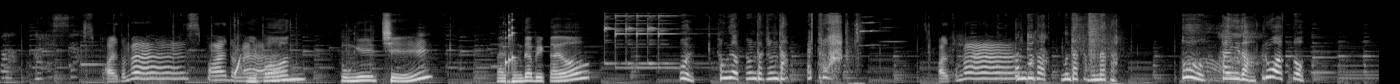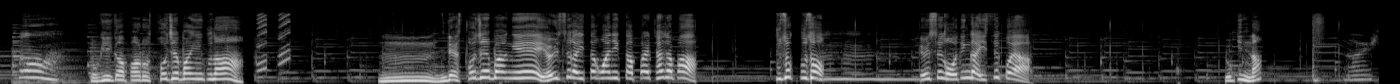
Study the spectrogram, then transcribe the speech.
아, 알았어. 스파이더맨 스파이더맨 비번 017 과연 정답일까요? 어 정답 정답 정답. 빨리 들어와. 스파이더맨 문 닫아 문 닫아 문 닫아. 어 다행이다. 들어왔어. 어. 여기가 바로 서재방이구나. 음 근데 서재방에 열쇠가 있다고 하니까 빨리 찾아봐. 구석구석. 음, 열쇠가 어딘가 있을 거야. 여기 있나? 열쇠.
